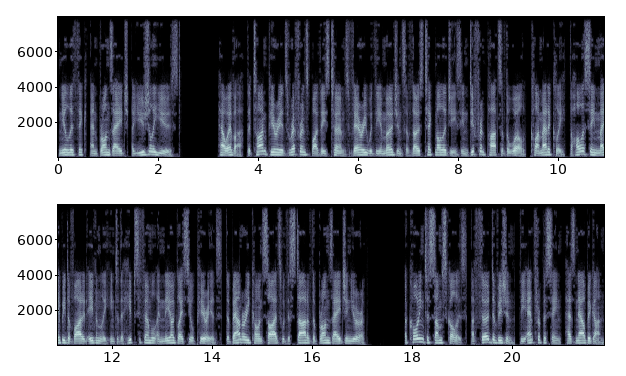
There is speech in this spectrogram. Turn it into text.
Neolithic, and Bronze Age, are usually used. However, the time periods referenced by these terms vary with the emergence of those technologies in different parts of the world. Climatically, the Holocene may be divided evenly into the hypsothermal and neoglacial periods. The boundary coincides with the start of the Bronze Age in Europe. According to some scholars, a third division, the Anthropocene, has now begun.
